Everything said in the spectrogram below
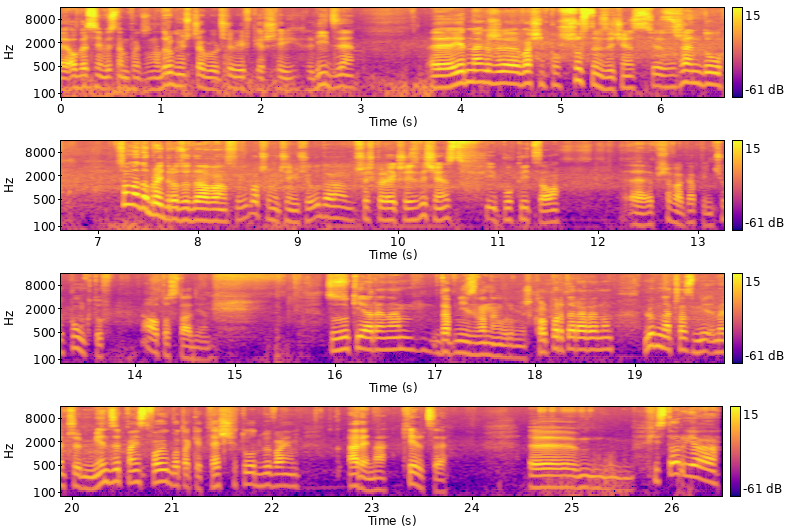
E, Obecnie występując na drugim szczeblu, czyli w pierwszej lidze. E, Jednakże właśnie po szóstym zwycięstwie z rzędu są na dobrej drodze do awansu. Zobaczymy, czy im się uda. 6 kolejek, 6 zwycięstw i póki co e, przewaga 5 punktów. A oto stadion. Suzuki Arena, dawniej zwaną również Colporter Areną lub na czas meczy międzypaństwowych, bo takie też się tu odbywają, Arena Kielce. Em, historia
